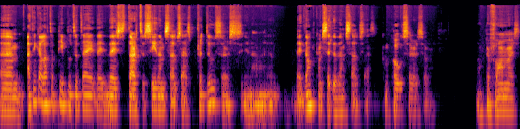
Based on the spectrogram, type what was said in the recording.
Um, I think a lot of people today they, they start to see themselves as producers. You know, they don't consider themselves as composers or, or performers.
